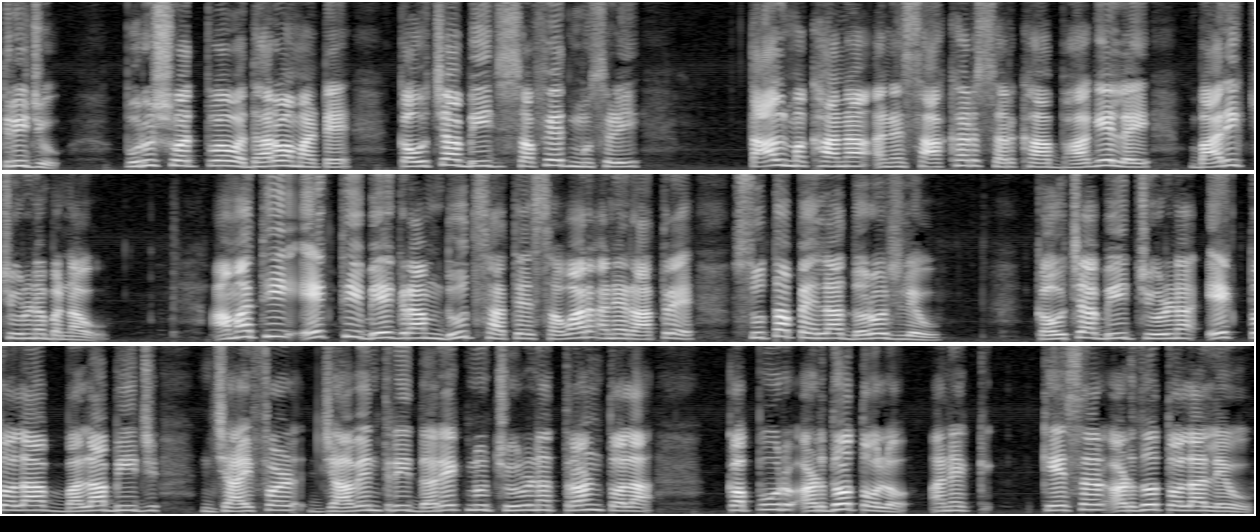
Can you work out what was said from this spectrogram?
ત્રીજું, પુરુષત્વ વધારવા માટે કૌચા બીજ સફેદ મૂસળી, તાલ મખાના અને સાખર સરખા ભાગે લઈ બારીક ચૂર્ણ બનાવવું આમાંથી એકથી બે ગ્રામ દૂધ સાથે સવાર અને રાત્રે સૂતા પહેલા દરરોજ લેવું. કવચા બીજ, ચૂર્ણ એક તોલા, બલા બીજ, જાયફળ જાવેન્ત્રી દરેકનું ચૂર્ણ ત્રણ તોલા, કપૂર અડધો તોલો અને કેસર અડધો તોલા લેવું.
